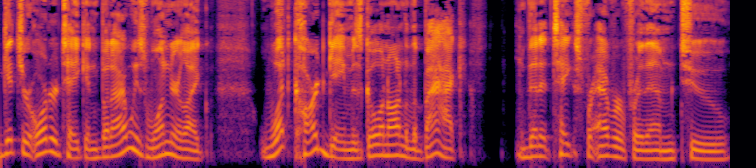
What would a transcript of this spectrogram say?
get your order taken. But I always wonder like what card game is going on in the back that it takes forever for them to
